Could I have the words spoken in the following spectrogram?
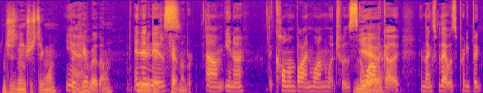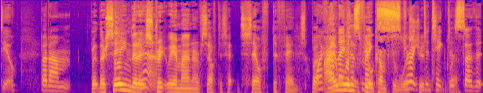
Which is an interesting one. Yeah. Didn't hear about that one. And Maybe then I there's, Can't remember. um, you know, the Columbine one, which was a Yeah. while ago, and things, but that was a pretty big deal. But um, But they're saying that it's strictly a manner of self self defense. But why can't I they wouldn't just feel make comfortable with strict in detectors so that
